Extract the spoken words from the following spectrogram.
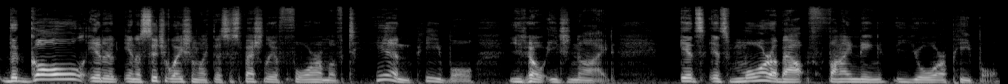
The goal in a, in a situation like this, especially a forum of 10 people, you know, each night, it's, it's more about finding your people,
